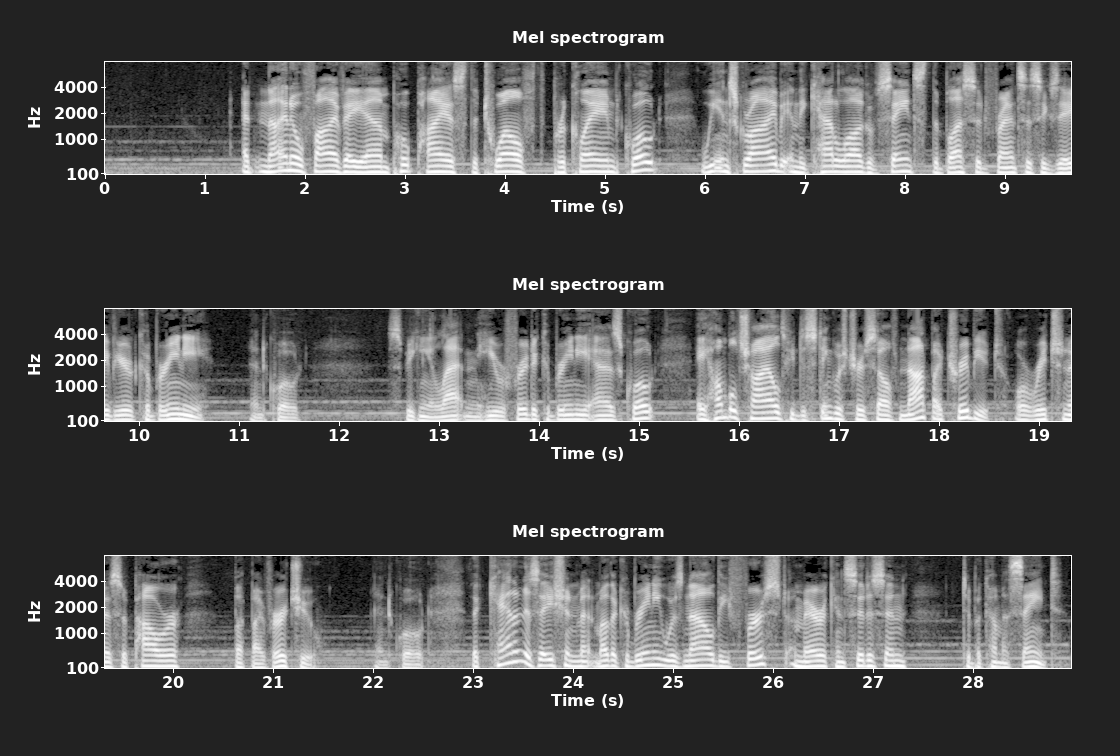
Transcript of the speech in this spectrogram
At 9:05 a.m., Pope Pius XII proclaimed, quote, we inscribe in the catalogue of saints the blessed Frances Xavier Cabrini. Speaking in Latin, he referred to Cabrini as, quote, a humble child who distinguished herself not by tribute or richness of power, but by virtue. The canonization meant Mother Cabrini was now the first American citizen to become a saint.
